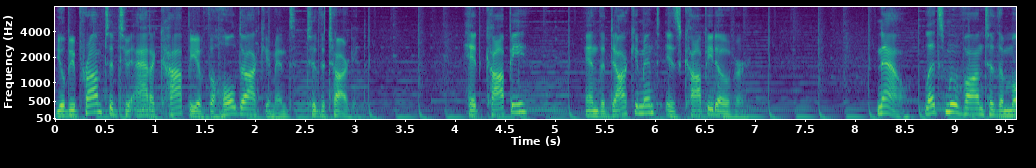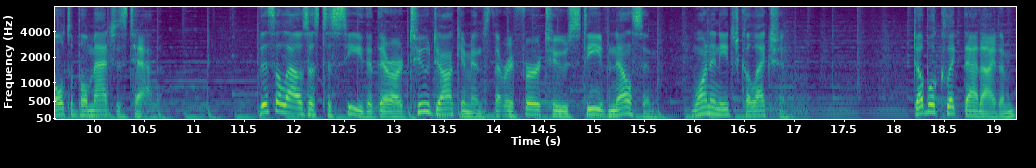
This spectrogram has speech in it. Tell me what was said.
You'll be prompted to add a copy of the whole document to the target. Hit Copy, and the document is copied over. Now, let's move on to the Multiple Matches tab. This allows us to see that there are two documents that refer to Steve Nelson, one in each collection. Double-click that item,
